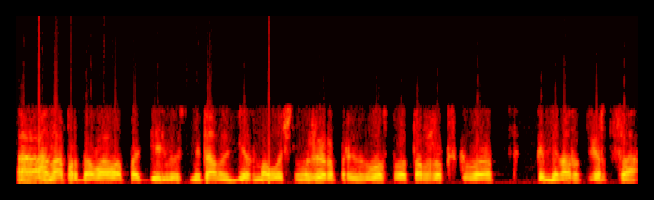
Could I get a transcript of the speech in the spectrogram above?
а, она продавала поддельную сметану без молочного жира производства Торжокского комбината Тверца.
